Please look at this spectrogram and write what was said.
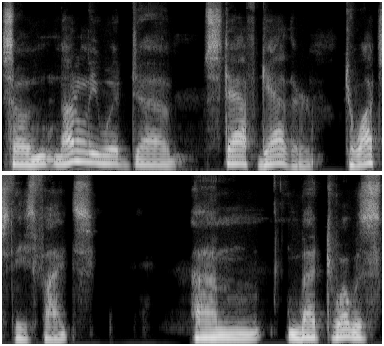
so not only would uh, staff gather to watch these fights, um, but what was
